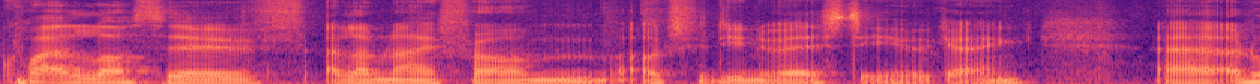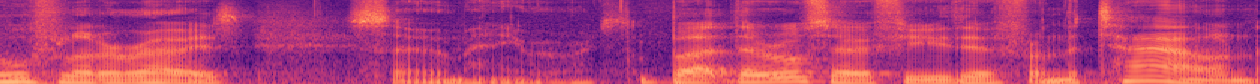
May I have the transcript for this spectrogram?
quite a lot of alumni from Oxford University who are going, uh, an awful lot of rowers, So many rowers. but there are also a few that are from the town.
